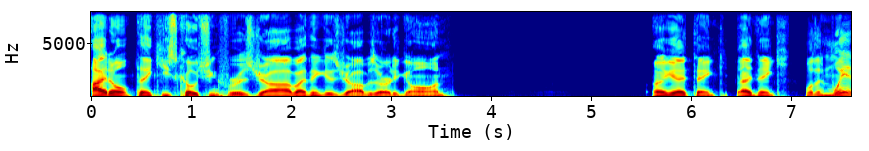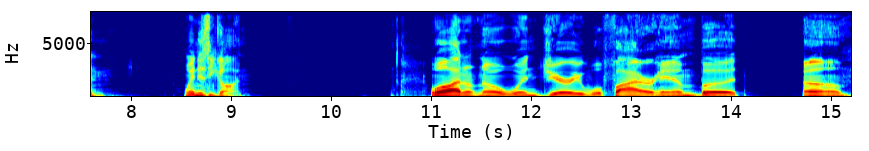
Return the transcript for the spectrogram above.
I don't think he's coaching for his job. I think his job is already gone. Like I think, I think. Well, then when? When is he gone? Well, I don't know when Jerry will fire him, but um,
